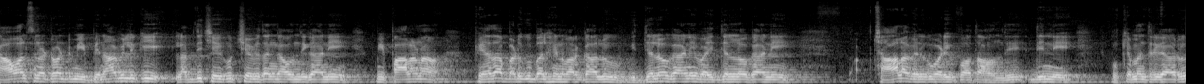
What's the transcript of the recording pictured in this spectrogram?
కావాల్సినటువంటి మీ బినావిలికి లబ్ధి చేకూర్చే విధంగా ఉంది కానీ మీ పాలన పేద బడుగు బలహీన వర్గాలు విద్యలో కానీ వైద్యంలో కానీ చాలా వెనుకబడిపోతూ ఉంది. దీన్ని ముఖ్యమంత్రి గారు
